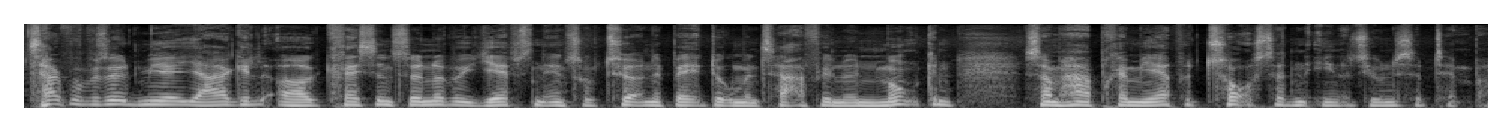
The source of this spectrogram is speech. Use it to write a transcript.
Tak for besøget, Mia Jarkel og Christian Sønderby Jebsen, instruktørerne bag dokumentarfilmen Munken, som har premiere på torsdag den 21. september.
